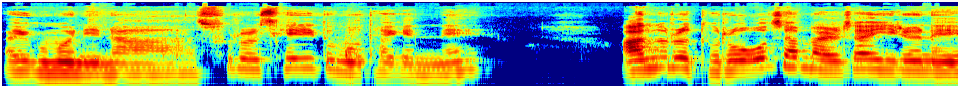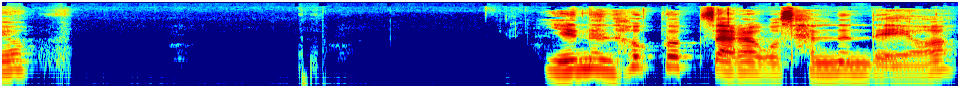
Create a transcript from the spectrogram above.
아이고, 머니나. 술을 세리도 못하겠네. 안으로 들어오자마자 이러네요. 얘는 흑법사라고 샀는데요.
